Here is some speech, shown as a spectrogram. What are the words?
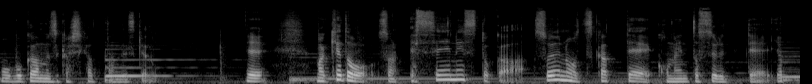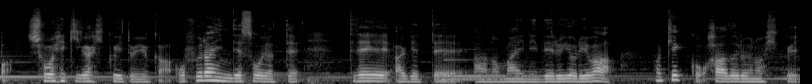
もう僕は難しかったんですけど。で、まあ、けどその SNS とかそういうのを使ってコメントするってやっぱ障壁が低いというかオフラインでそうやって手挙げてあの前に出るよりは、まあ、結構ハードルの低い。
